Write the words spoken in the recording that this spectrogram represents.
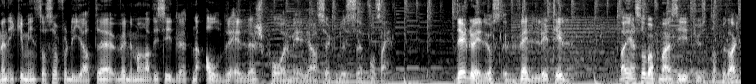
men ikke minst også fordi at eh, veldig mange av de sidelighetene aldri ellers får media søkelyset på seg. Det gleder vi oss veldig til. Da gjenstår det bare for meg å si tusen takk for i dag.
